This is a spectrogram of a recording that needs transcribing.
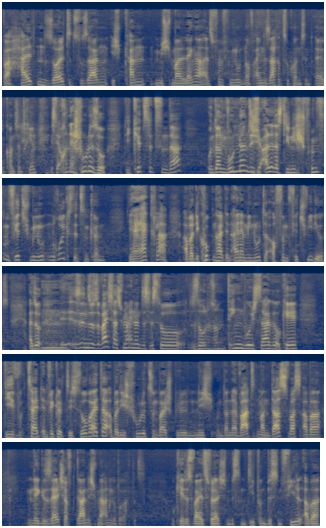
behalten sollte, zu sagen, ich kann mich mal länger als fünf Minuten auf eine Sache zu äh, konzentrieren? Ist ja auch in der Schule so. Die Kids sitzen da und dann wundern sich alle, dass die nicht 45 Minuten ruhig sitzen können. Ja, ja, klar. Aber die gucken halt in einer Minute auch 45 Videos. Also, es sind so, so, weißt du, was ich meine? Und das ist so, so, so ein Ding, wo ich sage, okay, die Zeit entwickelt sich so weiter, aber die Schule zum Beispiel nicht. Und dann erwartet man das, was aber in der Gesellschaft gar nicht mehr angebracht ist. Okay, das war jetzt vielleicht ein bisschen deep und ein bisschen viel, aber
